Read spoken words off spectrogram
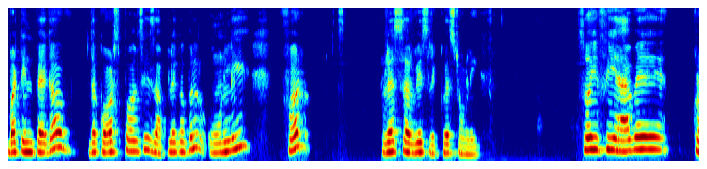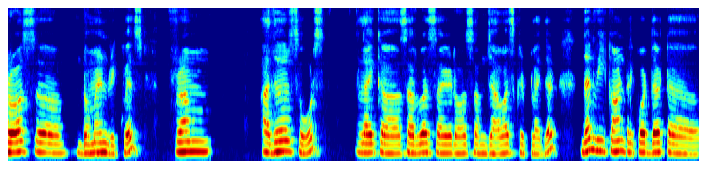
But in pega the CORS policy is applicable only for rest service request only. So if we have a cross uh, domain request from other source like uh, server side or some javascript like that then we can't record that uh,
